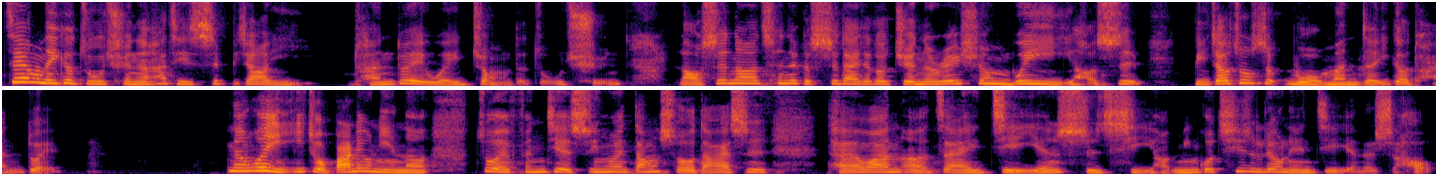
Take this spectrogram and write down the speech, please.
这样的一个族群呢，它其实是比较以团队为重的族群，老师呢称这个世代叫做 Generation We，哈，是比较重视我们的一个团队。那会以一九八六年呢作为分界，是因为当时候大概是台湾呃在解严时期，哈，民国七十六年解严的时候，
